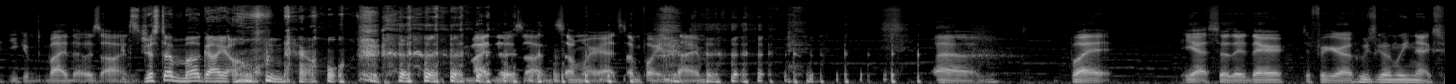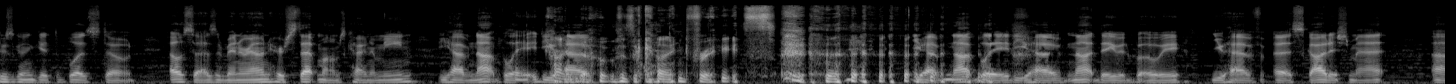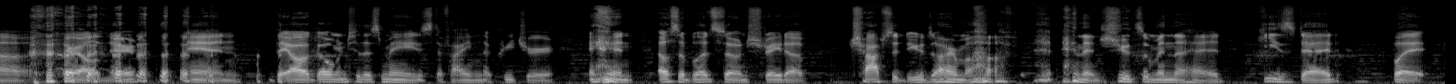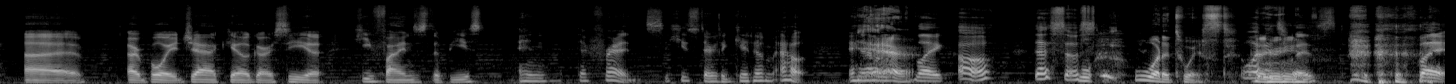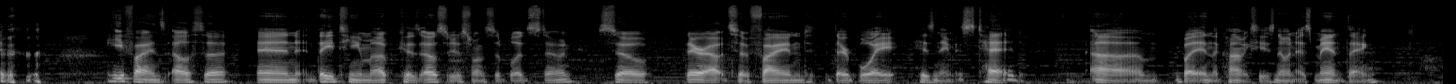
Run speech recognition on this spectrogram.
you can buy those on It's just a mug I own now. buy those on somewhere at some point in time. Um, but yeah, so they're there to figure out who's going to lead next, who's going to get the Bloodstone. Elsa hasn't been around. Her stepmom's kind of mean. You have not Blade. You kind have of is a kind phrase. you have not Blade. You have not David Bowie. You have a Scottish Matt. Uh, they're all there, and they all go into this maze to find the creature. And Elsa Bloodstone straight up chops a dude's arm off, and then shoots him in the head. He's dead, but uh, our boy Jack Gael Garcia, he finds the beast, and they're friends. He's there to get him out. And Yeah. like, oh, that's so Well, sweet. what a twist. What I a mean- twist. But he finds Elsa and they team up because Elsa just wants the Bloodstone. So they're out to find their boy. His name is Ted, um, but in the comics he's known as Man Thing.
